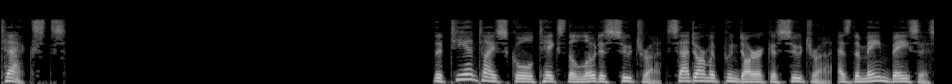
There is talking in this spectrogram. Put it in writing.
Texts The Tiantai school takes the Lotus Sutra, Sutra as the main basis,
